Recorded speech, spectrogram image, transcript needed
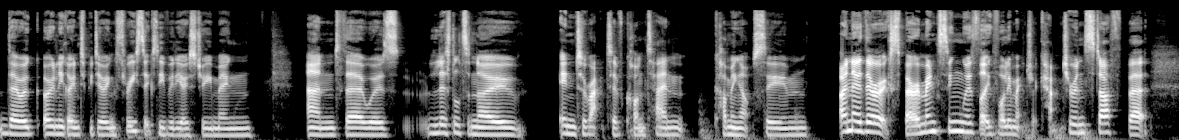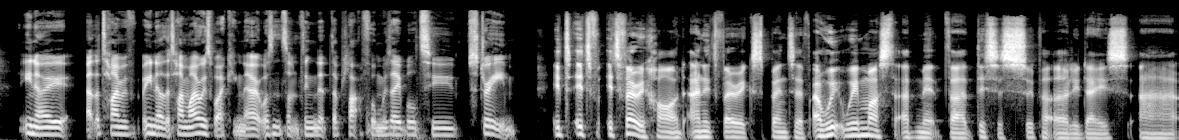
they were only going to be doing 360 video streaming, and there was little to no interactive content coming up soon I know they're experimenting with like volumetric capture and stuff, but you know, at the time of you know the time I was working there, it wasn't something that the platform was able to stream. It's it's it's very hard and it's very expensive. And we, we must admit that this is super early days, uh,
